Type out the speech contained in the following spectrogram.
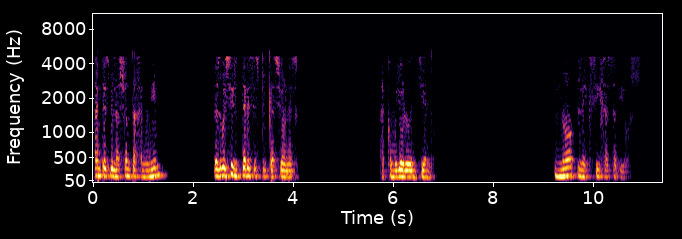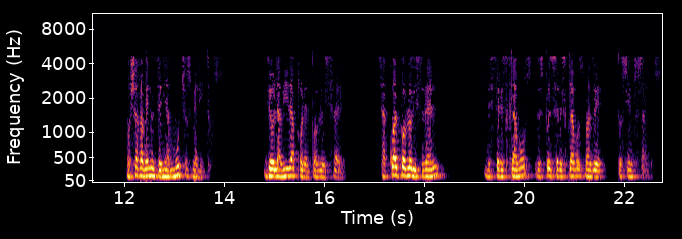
¿Saben qué Milashon Tahanunim? Les voy a decir tres explicaciones a como yo lo entiendo. No le exijas a Dios. Moshe Rabenu tenía muchos méritos. Dio la vida por el pueblo de Israel. Sacó al pueblo de Israel de ser esclavos, después de ser esclavos más de 200 años.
